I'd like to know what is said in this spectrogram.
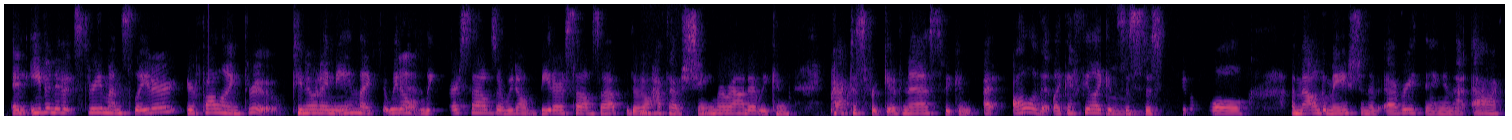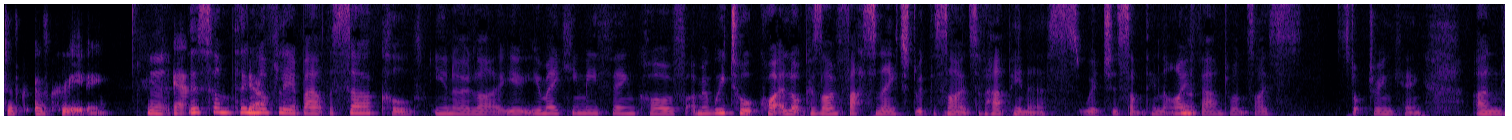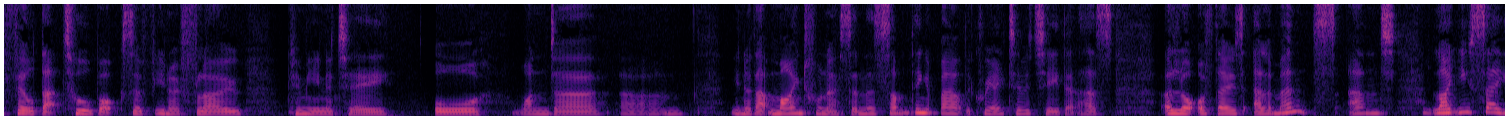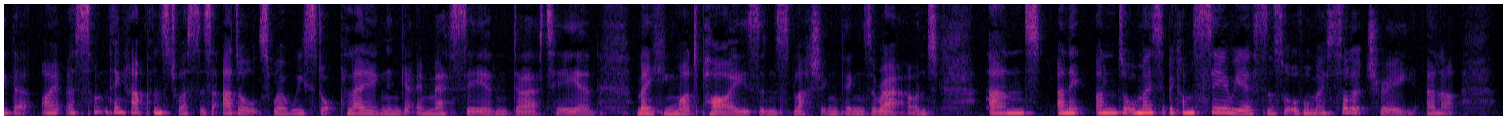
and even if it's three months later you're following through. Do you know what i mean? Yeah. like we don't Yeah. leave ourselves or we don't beat ourselves up. We don't have to have shame around it. We can practice forgiveness. We can I- all of it. Like i feel like it's just mm. this beautiful amalgamation of everything in that act of, of creating. Mm. And There's something Yeah. lovely about the circle, you know, like you, you're making me think of. I mean, we talk quite a lot because I'm fascinated with the science of happiness, which is something that I mm. found once I s- stopped drinking and filled that toolbox of, you know, flow, community, or wonder, um, you know, that mindfulness. And there's something about the creativity that has a lot of those elements and like you say that I, uh, something happens to us as adults where we stop playing and getting messy and dirty and making mud pies and splashing things around and and it and almost it becomes serious and sort of almost solitary. And I,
